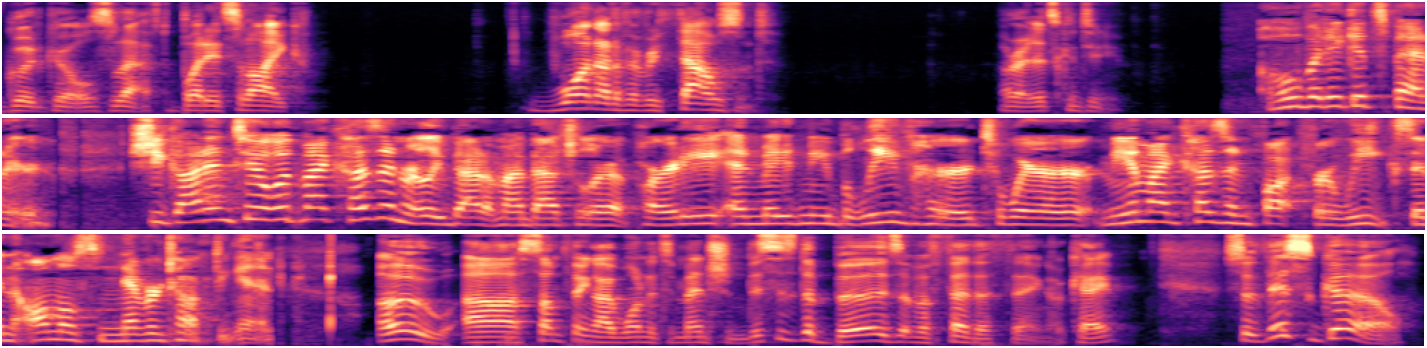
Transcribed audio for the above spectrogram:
good girls left, but it's like one out of every thousand. All right, let's continue. Oh, but it gets better. She got into it with my cousin really bad at my bachelorette party and made me believe her to where me and my cousin fought for weeks and almost never talked again. Oh, uh, something I wanted to mention. This is the birds of a feather thing, okay? So this girl,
